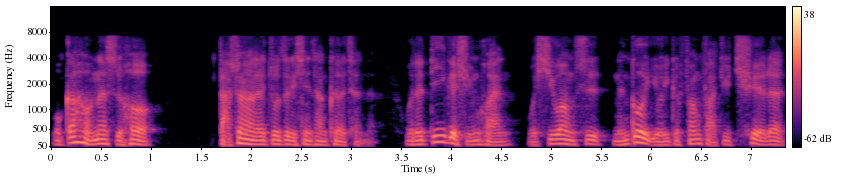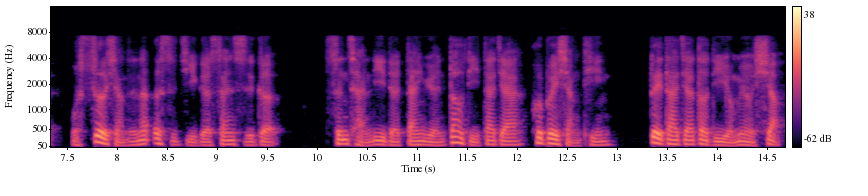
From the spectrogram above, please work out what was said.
我刚好那时候打算要来做这个线上课程的。我的第一个循环，我希望是能够有一个方法去确认我设想的那二十几个、三十个生产力的单元，到底大家会不会想听，对大家到底有没有效。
